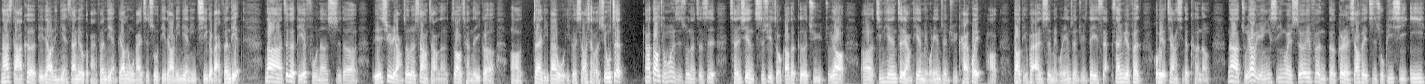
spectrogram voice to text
纳斯达克跌掉零点三六个百分点，标准五百指数跌掉零点零七个百分点。那这个跌幅呢，使得连续两周的上涨呢，造成了一个呃，在礼拜五一个小小的修正。那道琼斯指数呢，则是呈现持续走高的格局，主要。呃，今天这两天美国联准局开会，好，到底会暗示美国联准局这三三月份会不会有降息的可能？那主要原因是因为十二月份的个人消费支出 PCE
